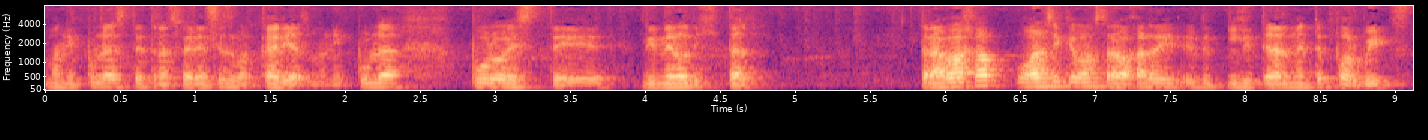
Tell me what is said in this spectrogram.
manipula este, transferencias bancarias, manipula puro este dinero digital. Trabaja, ahora sí que vamos a trabajar literalmente por bits.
